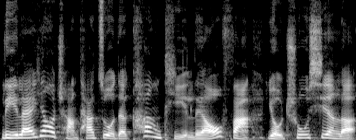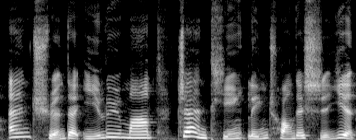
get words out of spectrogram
礼来药厂它做的抗体疗法有出现了安全的疑虑吗？暂停临床的实验。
